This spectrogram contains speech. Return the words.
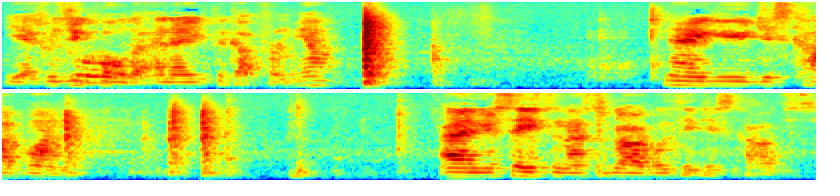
Yeah, because you Called called it. it. and now you pick up from here. Now you discard one. And your season has to go with your discards.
